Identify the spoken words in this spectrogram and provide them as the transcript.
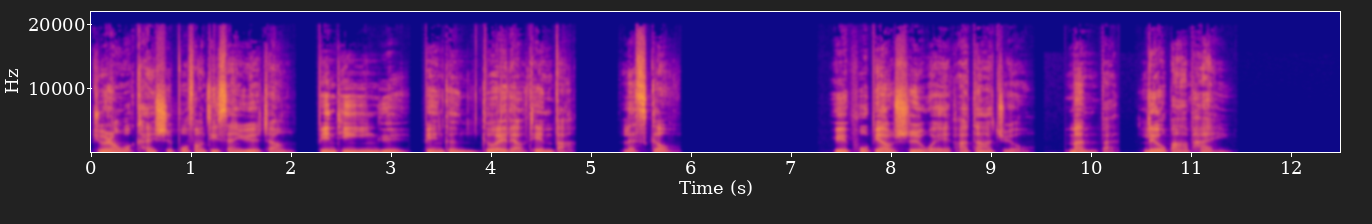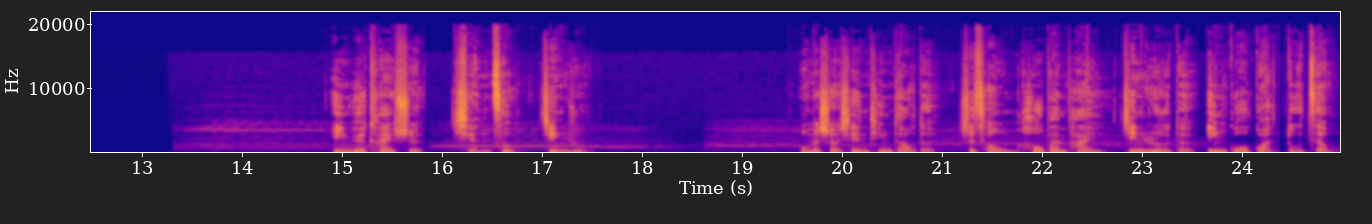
就让我开始播放第三乐章，边听音乐边跟各位聊天吧。Let's go。乐谱标示为 Adagio 慢板。六八拍，音乐开始，前奏进入。我们首先听到的是从后半拍进入的英国管独奏，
